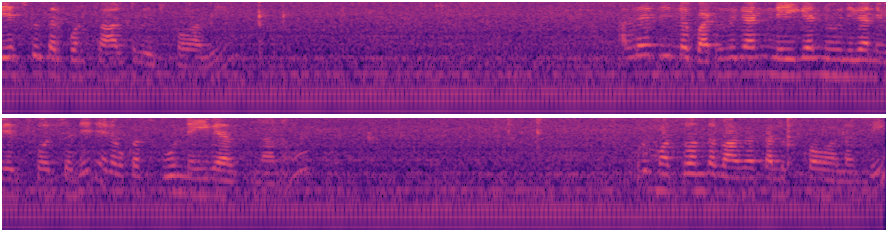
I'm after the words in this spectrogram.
టేస్ట్కి సరిపోయిన సాల్ట్ వేసుకోవాలి. అలాగే దీనిలో బటర్ కానీ నెయ్యి కానీ నూనె కానీ వేసుకోవచ్చండి. నేను ఒక స్పూన్ నెయ్యి వేస్తున్నాను. ఇప్పుడు మొత్తం అంతా బాగా కలుపుకోవాలండి.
